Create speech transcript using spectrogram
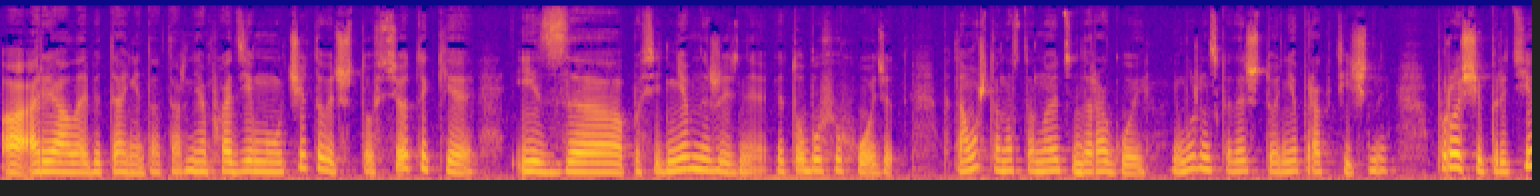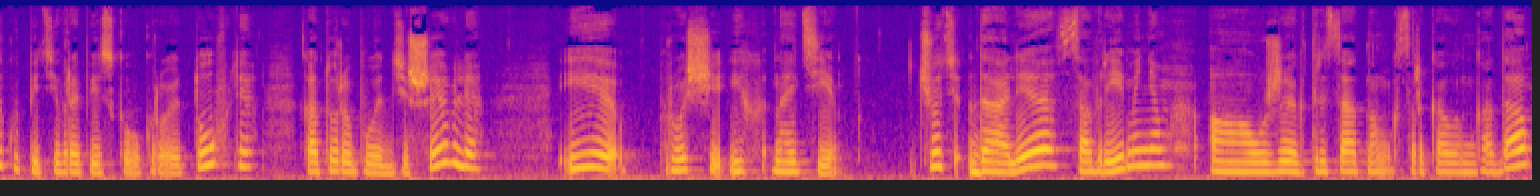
ареала обитания татар, необходимо учитывать, что все-таки из а, повседневной жизни эта обувь уходит, потому что она становится дорогой. И можно сказать, что непрактичной. Проще прийти, купить европейского кроя туфли, которые будут дешевле, и проще их найти. Чуть далее, со временем, а, уже к 30-м, к 40-м годам,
